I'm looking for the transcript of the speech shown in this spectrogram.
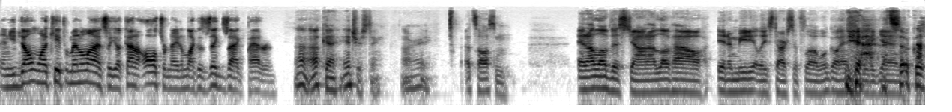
and you don't want to keep them in a line, so you'll kind of alternate them like a zigzag pattern. Oh, okay, interesting. All righty, that's awesome. And I love this, John. I love how it immediately starts to flow. We'll go ahead and yeah, do it again. That's so cool.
